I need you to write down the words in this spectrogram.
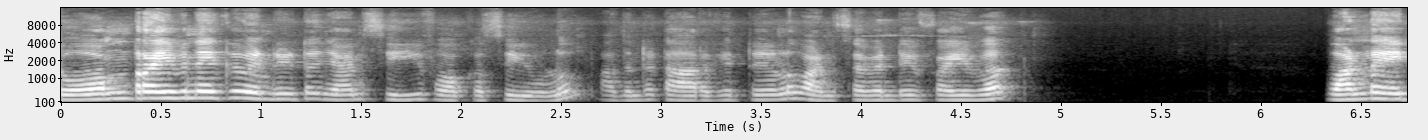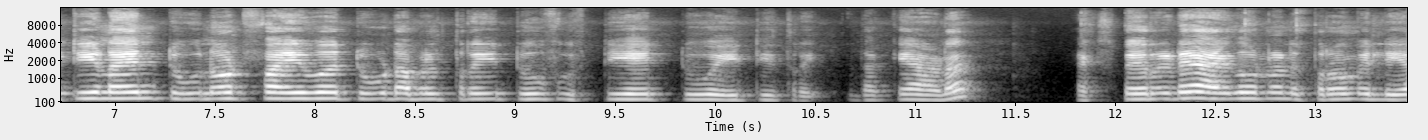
ലോങ് ഡ്രൈവിനേക്ക് വേണ്ടിയിട്ട് ഞാൻ സി ഫോക്കസ് ചെയ്യുള്ളൂ. അതിന്റെ ടാർഗറ്റുകൾ one seventy five one eighty nine two nought five two double three two fifty eight two eighty three ഇതൊക്കെയാണ് എക്സ്പയറി ഡേ ആയതുകൊണ്ടാണ് ഇത്രയും വലിയ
